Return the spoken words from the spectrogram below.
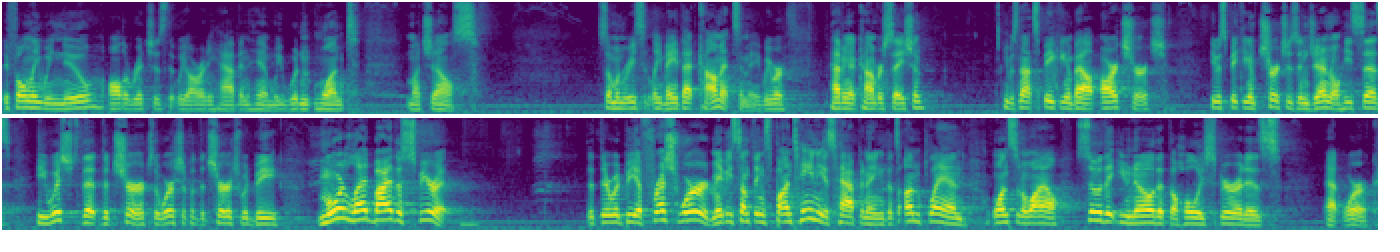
If only we knew all the riches that we already have in Him, we wouldn't want much else. Someone recently made that comment to me. We were having a conversation. He was not speaking about our church, he was speaking of churches in general. He says he wished that the church, the worship of the church, would be more led by the Spirit. That there would be a fresh word, maybe something spontaneous happening that's unplanned once in a while, so that you know that the Holy Spirit is at work.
